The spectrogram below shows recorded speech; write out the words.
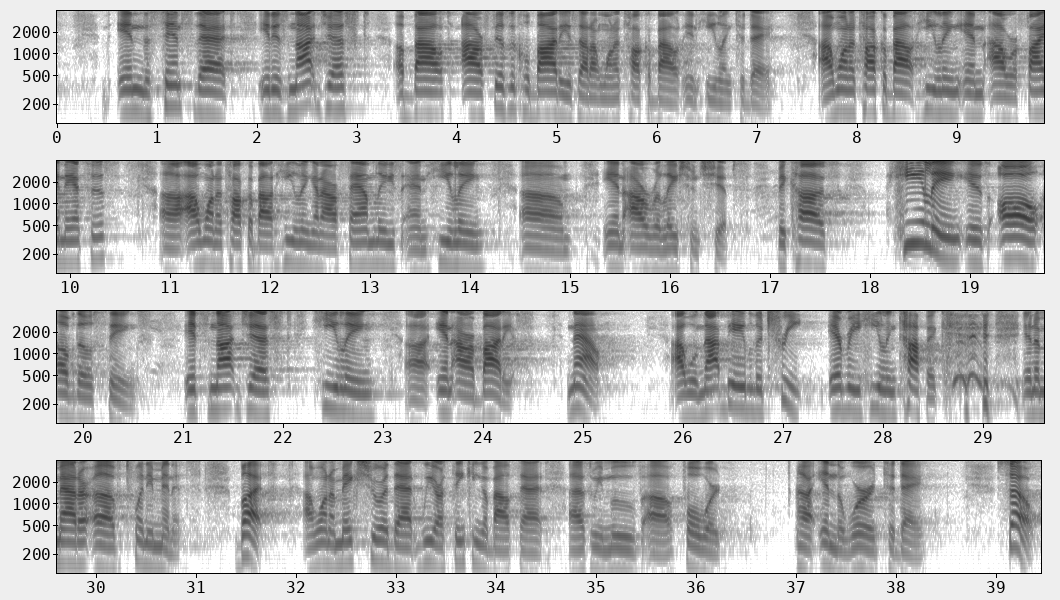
in the sense that it is not just about our physical bodies that I want to talk about in healing today. I want to talk about healing in our finances. Uh, I want to talk about healing in our families and healing um, in our relationships because healing is all of those things. It's not just healing uh, in our bodies. Now, I will not be able to treat every healing topic in a matter of 20 minutes. But I want to make sure that we are thinking about that as we move uh, forward uh, in the Word today. So,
